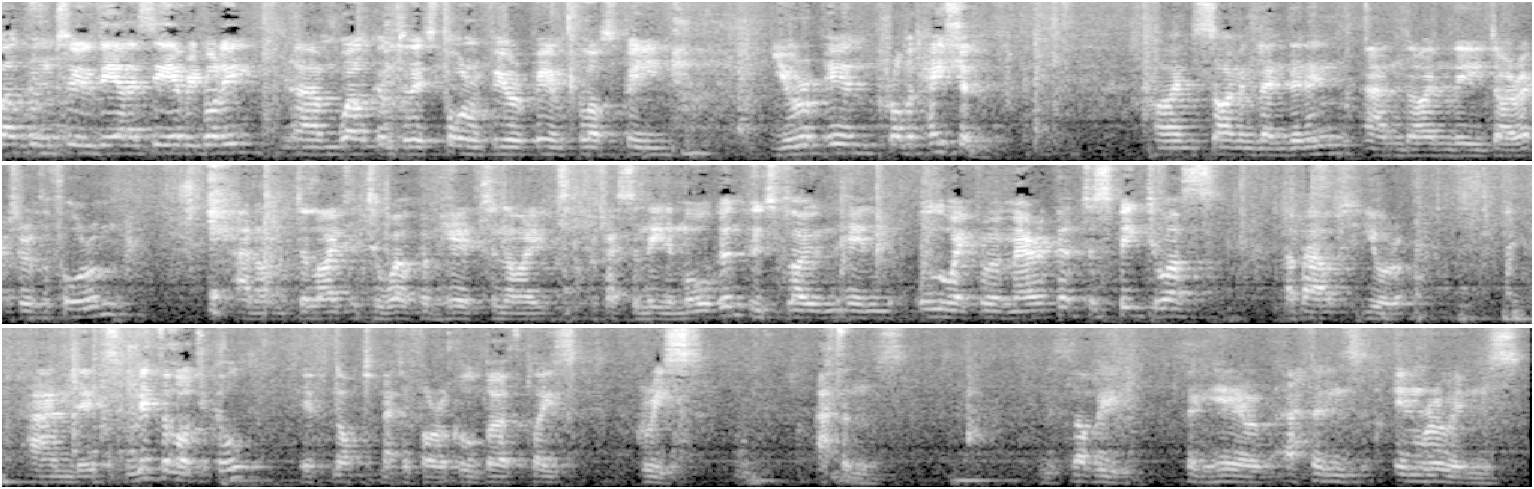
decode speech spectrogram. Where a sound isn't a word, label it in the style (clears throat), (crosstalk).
Welcome to the LSE, everybody. Um, welcome to this Forum for European Philosophy European Provocation. I'm Simon Glendinning, and I'm the director of the forum. And I'm delighted to welcome here tonight Professor Nina Morgan, who's flown in all the way from America to speak to us about Europe and its mythological, if not metaphorical, birthplace, Greece, Athens. And this lovely thing here of Athens in ruins,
